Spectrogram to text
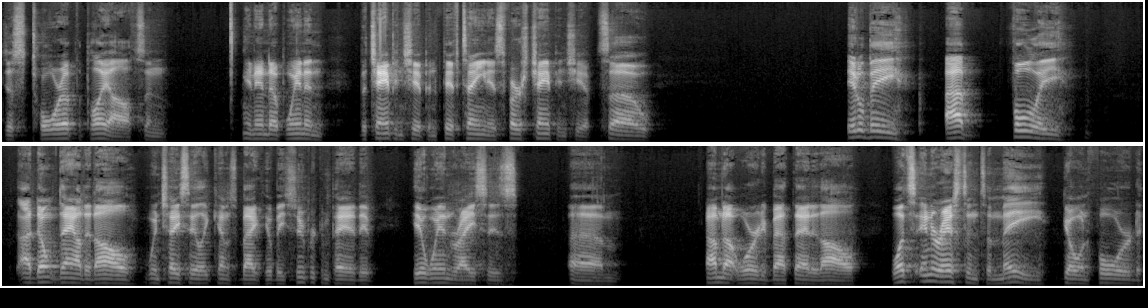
just tore up the playoffs and and ended up winning the championship in 15, his first championship. So it'll be I fully I don't doubt at all when Chase Elliott comes back he'll be super competitive. He'll win races. Um, I'm not worried about that at all. What's interesting to me going forward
